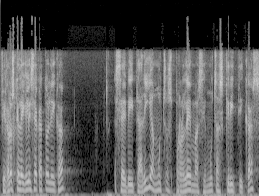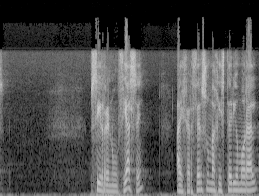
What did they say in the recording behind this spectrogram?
Fijaros que la Iglesia Católica se evitaría muchos problemas y muchas críticas si renunciase a ejercer su magisterio moral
